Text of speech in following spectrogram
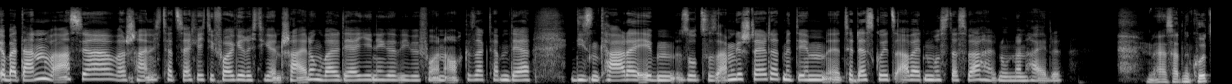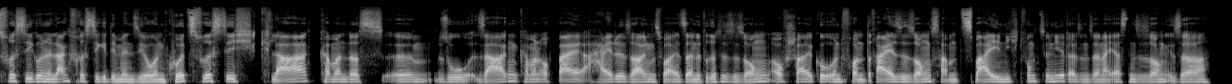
Aber dann war es ja wahrscheinlich tatsächlich die folgerichtige Entscheidung, weil derjenige, wie wir vorhin auch gesagt haben, der diesen Kader eben so zusammengestellt hat, mit dem äh, Tedesco jetzt arbeiten muss, das war halt nun mal Heidel. Na, es hat eine kurzfristige und eine langfristige Dimension. Kurzfristig, klar, kann man das ähm, so sagen. Kann man auch bei Heidel sagen, es war jetzt seine dritte Saison auf Schalke und von drei Saisons haben zwei nicht funktioniert. Also in seiner ersten Saison ist er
